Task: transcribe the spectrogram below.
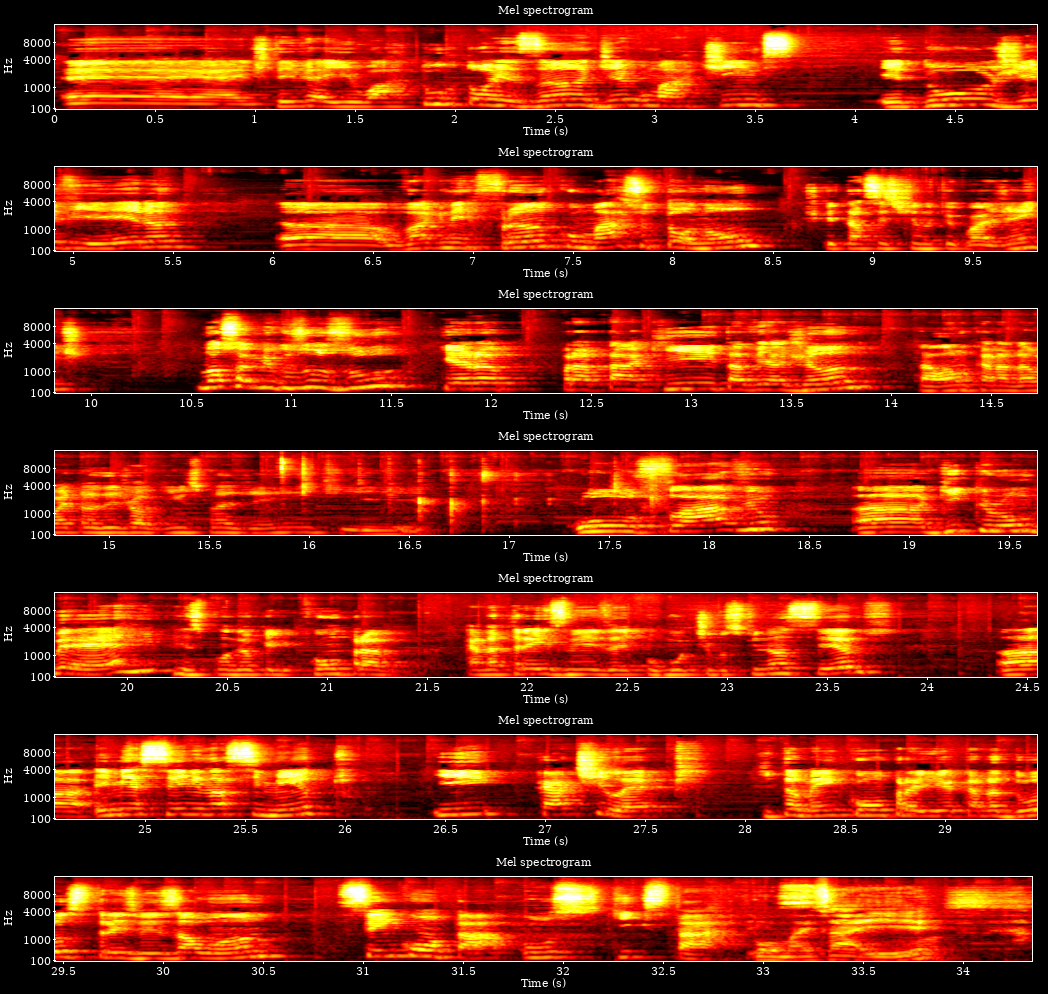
É, a gente teve aí o Arthur Torresan, Diego Martins, Edu G. Vieira, ah, o Wagner Franco, Márcio Tonon, acho que ele tá assistindo aqui com a gente. Nosso amigo Zuzu, que era pra estar aqui, tá viajando, tá lá no Canadá, vai trazer joguinhos pra gente. O Flávio, ah, Geek Room BR, respondeu que ele compra cada três meses aí por motivos financeiros. Ah, MSN Nascimento e Catilep, que também compra aí a cada duas, três vezes ao ano, sem contar os Kickstarters. Pô, mas aí.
